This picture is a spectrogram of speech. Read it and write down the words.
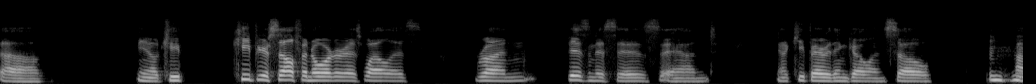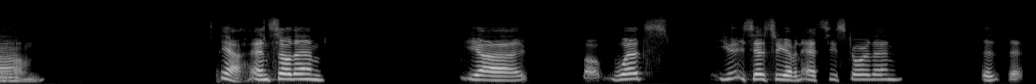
uh, you know keep keep yourself in order as well as run businesses and you know keep everything going so Mhm. um yeah and so then yeah what's you it says so you have an etsy store then is that,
